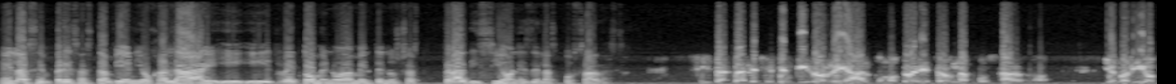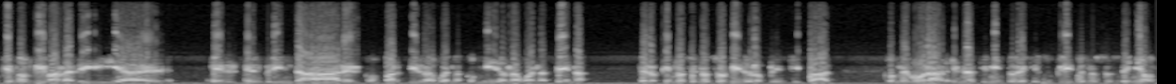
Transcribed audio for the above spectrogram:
en las empresas también y ojalá y, y retome nuevamente nuestras tradiciones de las posadas. Sí, darle ese sentido real, como debe de ser una posada, ¿no? Yo no digo que no vivan la alegría, el, el brindar, el compartir una buena comida, una buena cena, pero que no se nos olvide lo principal, conmemorar el nacimiento de Jesucristo nuestro Señor,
